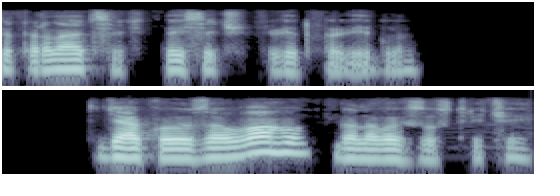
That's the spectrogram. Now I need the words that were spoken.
14 тисяч відповідно. Дякую за увагу. До нових зустрічей.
